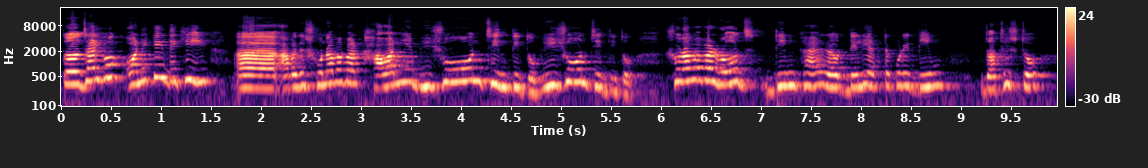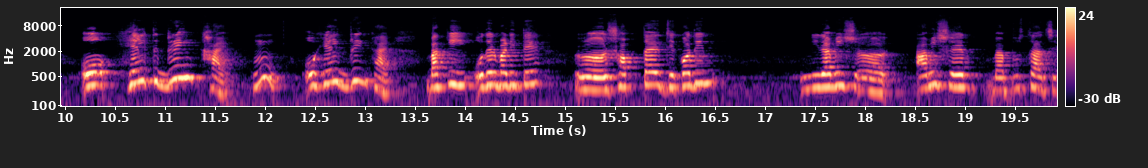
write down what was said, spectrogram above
তো যাই হোক, অনেকেই দেখি আমাদের সোনা বাবার খাওয়া নিয়ে ভীষণ চিন্তিত ভীষণ চিন্তিত। সোনা বাবা রোজ ডিম খায় ডেলি একটা করে ডিম, যথেষ্ট। ও হেলথ ড্রিঙ্ক খায়, হুম, ও হেলথ ড্রিঙ্ক খায়। বাকি ওদের বাড়িতে সপ্তাহে যে কদিন নিরামিষ আমিষের ব্যবস্থা আছে,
